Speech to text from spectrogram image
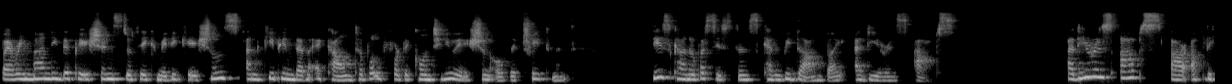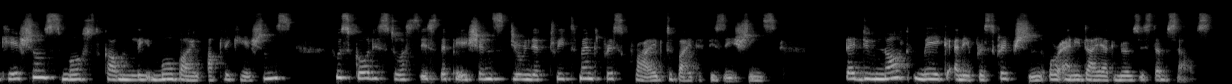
by reminding the patients to take medications and keeping them accountable for the continuation of the treatment. This kind of assistance can be done by adherence apps. Adherence apps are applications, most commonly mobile applications, whose goal is to assist the patients during the treatment prescribed by the physicians. They do not make any prescription or any diagnosis themselves.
